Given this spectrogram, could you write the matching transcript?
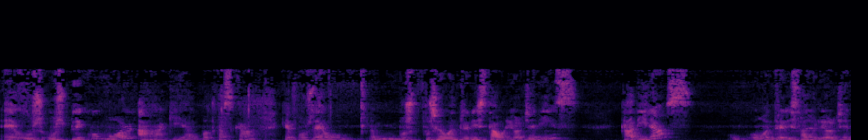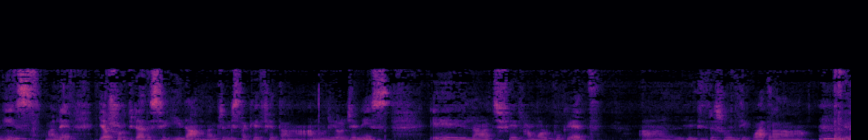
Eh? Us, us explico molt aquí al podcast que, que poseu, us poseu entrevista a Oriol Genís, cadires, o, o entrevista a Oriol Genís, vale? ja us sortirà de seguida l'entrevista que he fet a, a Oriol Genís, eh, la vaig fer fa molt poquet, el 23 o 24 de,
